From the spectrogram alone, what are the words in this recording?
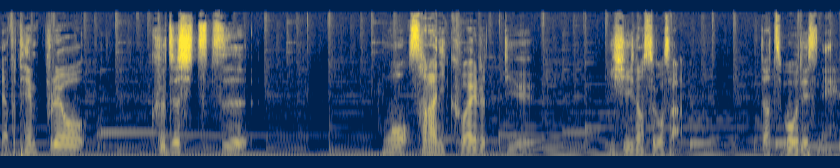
やっぱテンプレを崩しつつもさらに加えるっていう石井の凄さ、脱帽ですね。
